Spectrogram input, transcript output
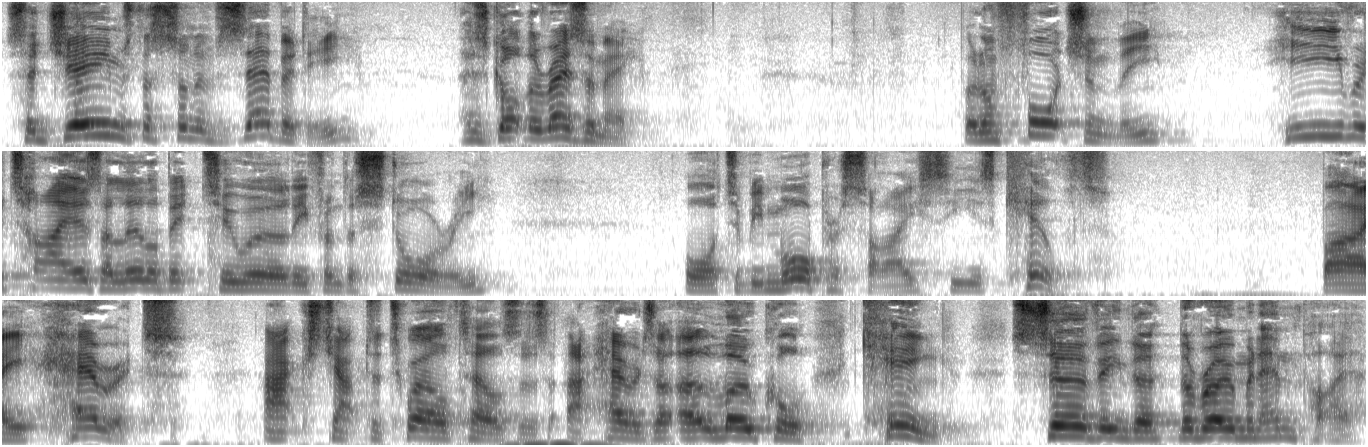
So James, the son of Zebedee, has got the resume. But unfortunately, he retires a little bit too early from the story or to be more precise, he is killed by Herod. Acts chapter 12 tells us Herod's a, a local king serving the, the Roman Empire.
